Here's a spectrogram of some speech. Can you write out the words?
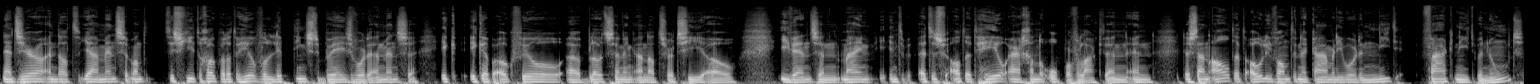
net zero en dat ja mensen, want het is hier toch ook wel dat er heel veel lipdiensten bewezen worden en mensen, ik, ik heb ook veel uh, blootstelling aan dat soort CEO-events. En mijn, het is altijd heel erg aan de oppervlakte. En, en er staan altijd olifanten in de kamer, die worden niet, vaak niet benoemd.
